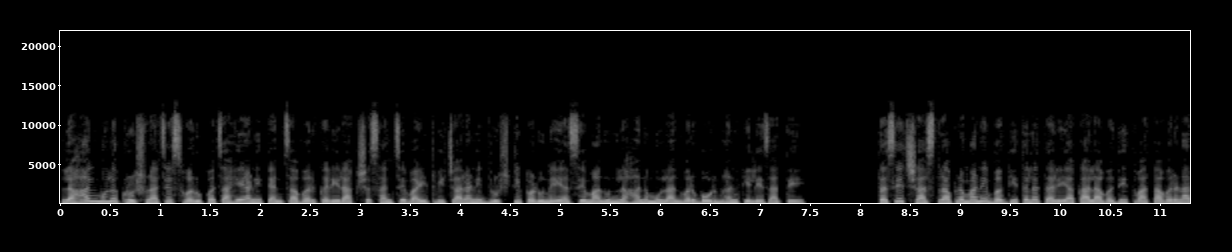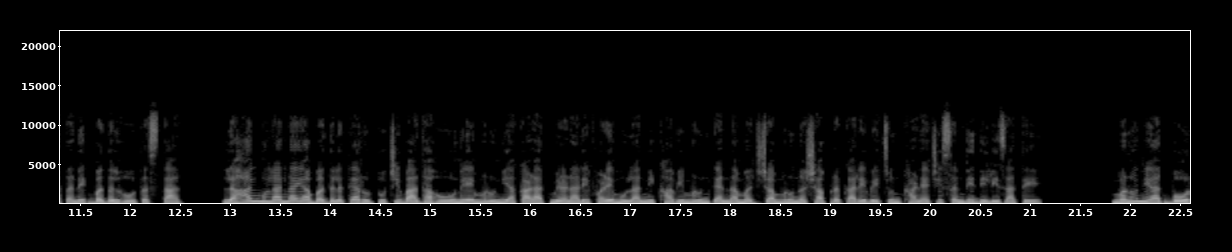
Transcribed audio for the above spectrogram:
लहान मुलं कृष्णाचे स्वरूपच आहे आणि त्यांचा वर करी राक्षसांचे वाईट विचार आणि दृष्टी पडू नये असे मानून लहान मुलांवर बोरन्हाण केले जाते. तसेच शास्त्राप्रमाणे बघितलं तर या कालावधीत वातावरणात अनेक बदल होत असतात. लहान मुलांना या बदलत्या ऋतूची बाधा होऊ नये म्हणून या काळात मिळणारी फळे मुलांनी खावी म्हणून त्यांना मज्जा म्हणून अशा प्रकारे वेचून खाण्याची संधी दिली जाते. म्हणून यात बोर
